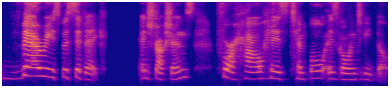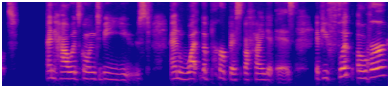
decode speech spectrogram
very specific instructions for how his temple is going to be built and how it's going to be used and what the purpose behind it is. If you flip over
